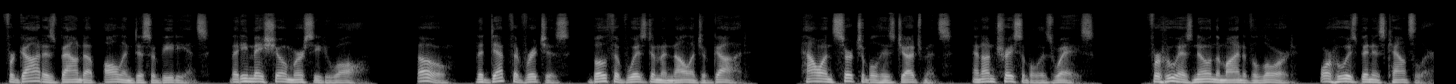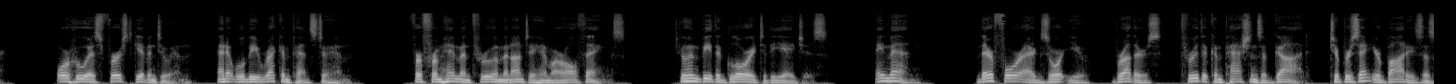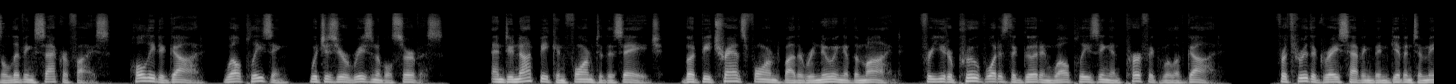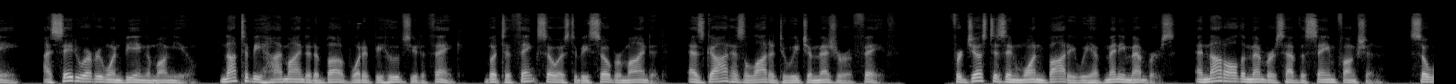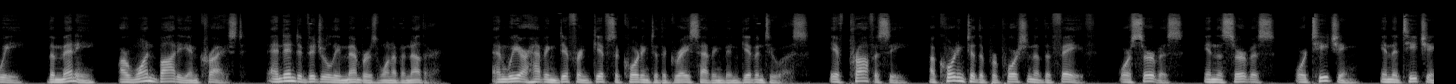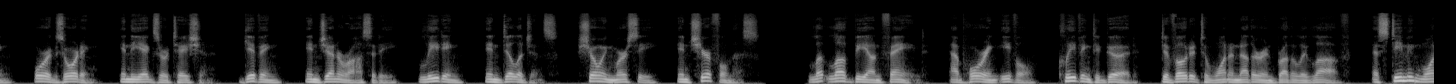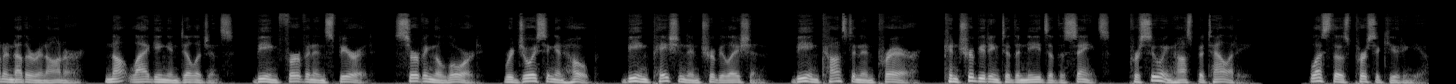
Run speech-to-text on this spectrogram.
For God has bound up all in disobedience, that he may show mercy to all. Oh, the depth of riches, both of wisdom and knowledge of God. How unsearchable his judgments, and untraceable his ways. For who has known the mind of the Lord, or who has been his counselor? Or who has first given to him, and it will be recompensed to him? For from him and through him and unto him are all things. To him be the glory to the ages. Amen. Therefore I exhort you, brothers, through the compassions of God, to present your bodies as a living sacrifice, holy to God, well pleasing, which is your reasonable service. And do not be conformed to this age, but be transformed by the renewing of the mind, for you to prove what is the good and well pleasing and perfect will of God. For through the grace having been given to me, I say to everyone being among you, not to be high minded above what it behooves you to think, but to think so as to be sober minded, as God has allotted to each a measure of faith. For just as in one body we have many members, and not all the members have the same function, so we, the many, are one body in Christ, and individually members one of another. And we are having different gifts according to the grace having been given to us, if prophecy, according to the proportion of the faith, or service, in the service, or teaching, in the teaching, or exhorting, in the exhortation, giving, in generosity, leading, in diligence, showing mercy, in cheerfulness. Let love be unfeigned, abhorring evil, cleaving to good, devoted to one another in brotherly love, esteeming one another in honor, not lagging in diligence, being fervent in spirit, serving the Lord, rejoicing in hope, being patient in tribulation, being constant in prayer, contributing to the needs of the saints, pursuing hospitality. Bless those persecuting you.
